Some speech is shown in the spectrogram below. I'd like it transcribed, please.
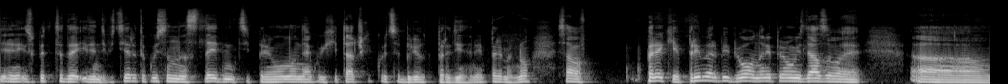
и се опитате да идентифицирате кои са наследници, примерно, на някои хитачки, които са били отпреди. Нали? Примерно, сега в прекия пример би било, нали, примерно, излязала е а,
